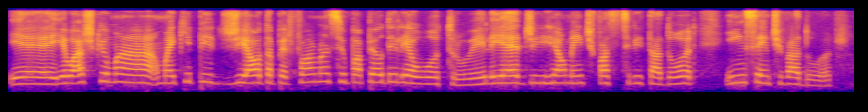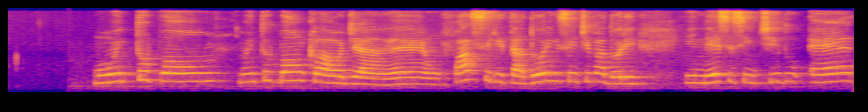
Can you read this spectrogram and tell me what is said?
E eu acho que uma, uma equipe de alta performance, o papel dele é outro, ele é de realmente facilitador e incentivador. Muito bom, muito bom, Cláudia. É um facilitador e incentivador. E, e nesse sentido é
